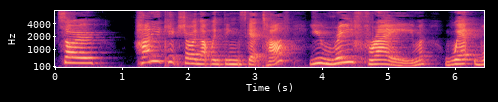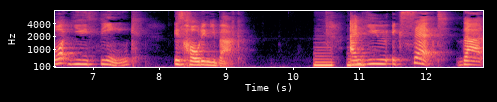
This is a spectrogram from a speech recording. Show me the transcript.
So, how do you keep showing up when things get tough? You reframe where, what you think is holding you back. And you accept that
